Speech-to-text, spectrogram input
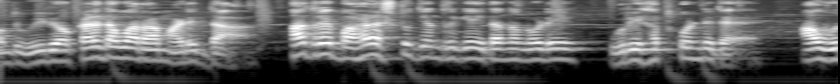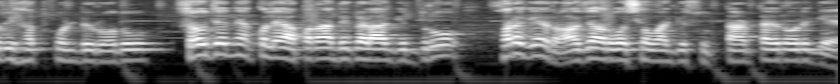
ಒಂದು ವಿಡಿಯೋ ಕಳೆದ ವಾರ ಮಾಡಿದ್ದ. ಆದರೆ ಬಹಳಷ್ಟು ಜನರಿಗೆ ಇದನ್ನು ನೋಡಿ ಉರಿ ಹತ್ಕೊಂಡಿದೆ. ಆ ಉರಿ ಹತ್ಕೊಂಡಿರೋದು ಸೌಜನ್ಯ ಕೊಲೆ ಅಪರಾಧಿಗಳಾಗಿದ್ರು, ಹೊರಗೆ ರಾಜಾರೋಷವಾಗಿ ಸುತ್ತಾಡ್ತಾ ಇರೋರಿಗೆ,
